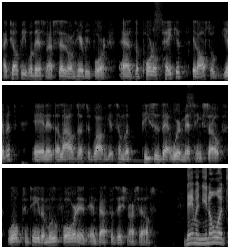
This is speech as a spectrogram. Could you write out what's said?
I tell people this, and I've said it on here before: as the portal taketh, it also giveth, and it allows us to go out and get some of the pieces that we're missing. So we'll continue to move forward and, and best position ourselves. Damon, you know what?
